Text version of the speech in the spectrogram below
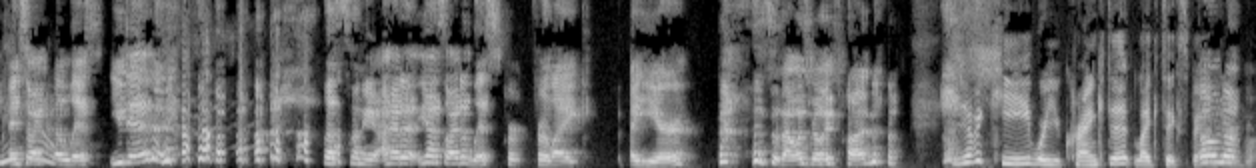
Me and so I had a list. You did? That's funny. I had a yeah. So I had a list for for like a year. so that was really fun. Did you have a key where you cranked it, like to expand? Oh your- no,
